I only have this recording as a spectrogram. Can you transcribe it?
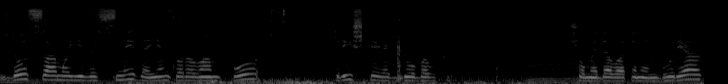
до самої весни даємо коровам по трішки як добавка. Що ми даватимемо буряк,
